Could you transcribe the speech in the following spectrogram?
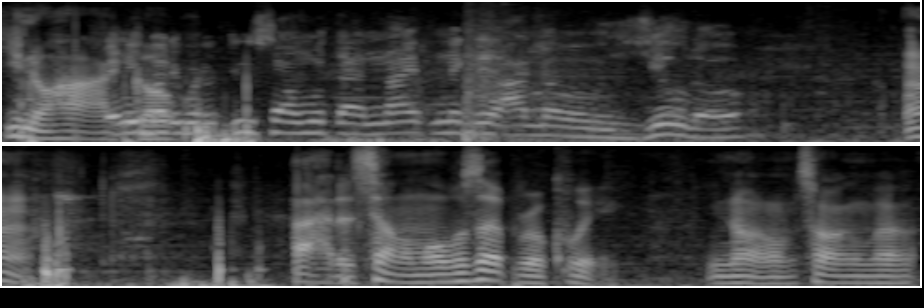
You know how I anybody go. were to do something with that knife, nigga, I know it was you though. Mm. I had to tell him what was up real quick. You know what I'm talking about?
